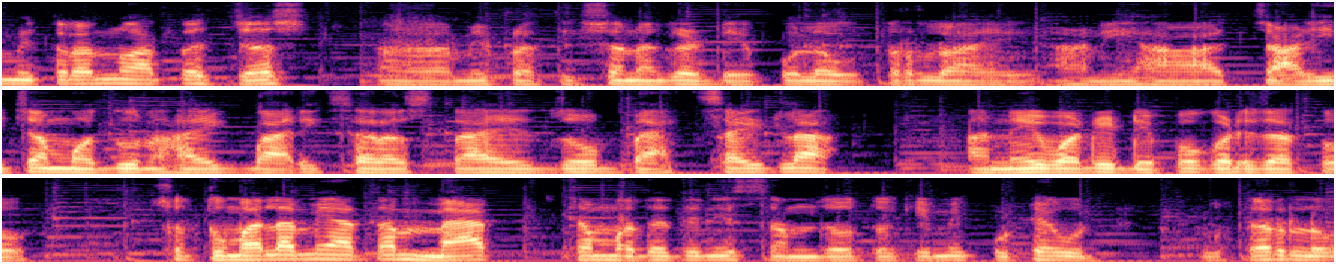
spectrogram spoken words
मित्रांनो आता जस्ट मी प्रतीक्षानगर डेपोला उतरलो आहे आणि हा चाळीच्या मधून हा एक बारीकसा रस्ता आहे जो बॅक साईडला अनेवाडी डेपोकडे जातो. सो तुम्हाला मी आता मॅपच्या मदतीने समजवतो की मी कुठे उतरलो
